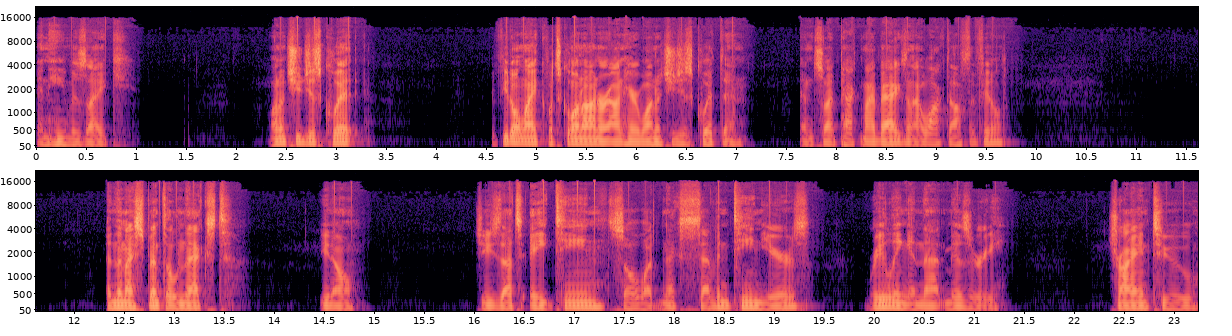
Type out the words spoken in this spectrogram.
and he was like, Why don't you just quit? if you don't like what's going on around here, why don't you just quit then? And so I packed my bags and I walked off the field. And then I spent the next, you know, geez, that's 18. So what, next 17 years reeling in that misery, trying to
